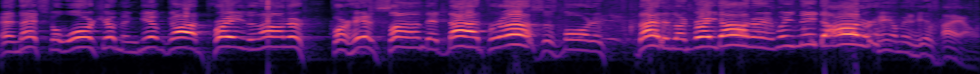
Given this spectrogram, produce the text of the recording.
and that's to worship and give God praise and honor for His Son that died for us this morning. That is a great honor, and we need to honor Him in His house.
